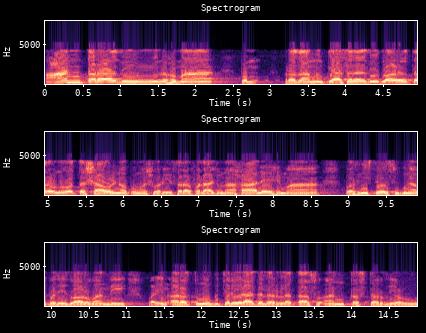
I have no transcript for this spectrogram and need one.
عن تراضی منهما پم رضا منتیا سر دی دوارو ترونو و تشاورنو پا مشوری سر فلا جناح علیہما پس نیستے سگنا پا دی دوارو باندی و ان ارتمو کچری را دلر لتاسو ان تسترضیعو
